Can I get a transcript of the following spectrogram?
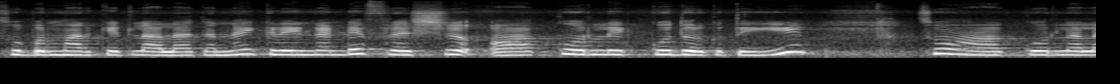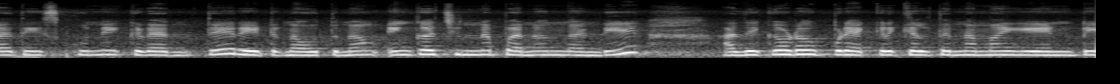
సూపర్ మార్కెట్లో అలాగన్నా ఇక్కడ ఏంటంటే ఫ్రెష్ ఆకుకూరలు ఎక్కువ దొరుకుతాయి. సో ఆకుకూరలు అలా తీసుకుని ఇక్కడ అయితే రిటర్న్ అవుతున్నాం. ఇంకా చిన్న పని ఉందండి. అది కూడా ఇప్పుడు ఎక్కడికి వెళ్తున్నామా ఏంటి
